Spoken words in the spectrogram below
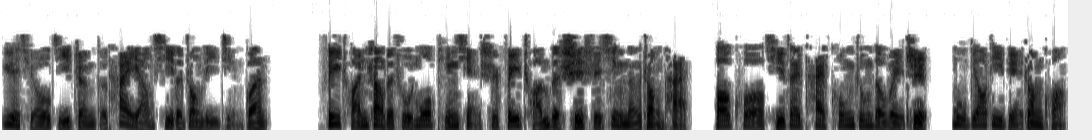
月球及整个太阳系的壮丽景观。飞船上的触摸屏显示飞船的实时性能状态，包括其在太空中的位置、目标地点状况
